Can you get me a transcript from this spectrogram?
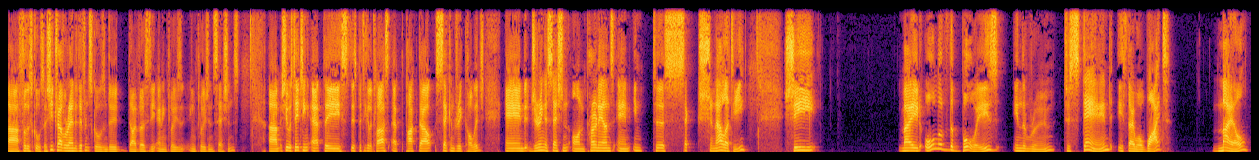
uh, for the school. So she travelled around to different schools and do diversity and inclusion inclusion sessions. Um, she was teaching at the this particular class at Parkdale Secondary College, and during a session on pronouns and intersectionality, she made all of the boys in the room to stand if they were white, male,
